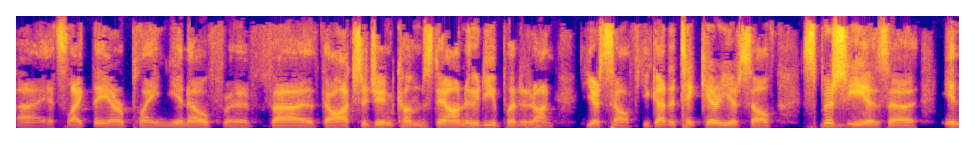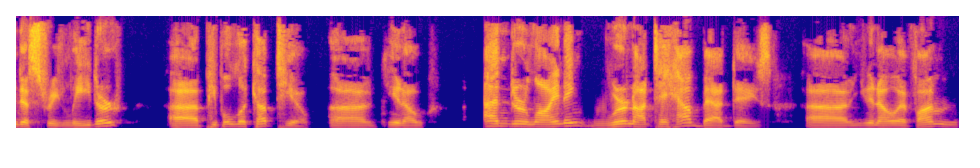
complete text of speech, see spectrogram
Uh, it's like the airplane, you know, if, if uh, the oxygen comes down, who do you put it on? Yourself. You got to take care of yourself, especially mm-hmm. as a industry leader. Uh, people look up to you. Uh, you know, underlining, we're not to have bad days. Uh, you know, if I'm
